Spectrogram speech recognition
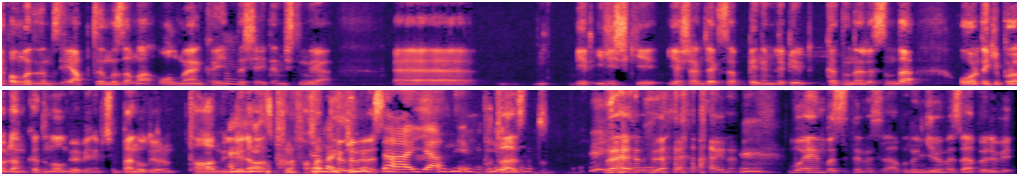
yapamadığımız, yaptığımız ama olmayan kayıtta Hı. şey demiştim ya. E, bir ilişki yaşanacaksa benimle bir kadın arasında oradaki problem kadın olmuyor benim için. Ben oluyorum. Tahammülleri az bana falan diyorum mesela. daha iyi Bu anlayabiliyorum. tarz aynen. Bu en basiti mesela. Bunun gibi mesela böyle bir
